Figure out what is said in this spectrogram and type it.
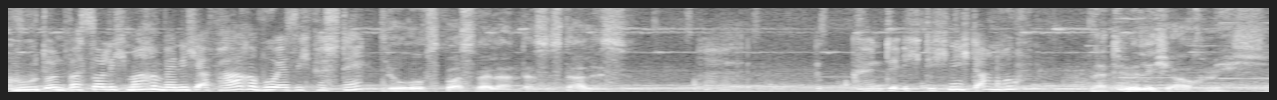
Gut, und was soll ich machen, wenn ich erfahre, wo er sich versteckt? Du rufst Boswell an, das ist alles. Könnte ich dich nicht anrufen? Natürlich auch nicht.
